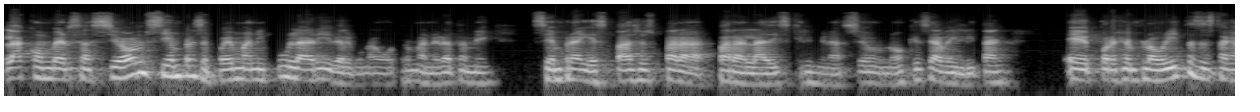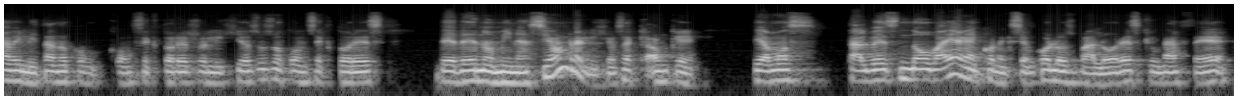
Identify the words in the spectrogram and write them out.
la conversación siempre se puede manipular y de alguna u otra manera también siempre hay espacios para, para la discriminación, ¿no? Que se habilitan. Eh, por ejemplo, ahorita se están habilitando con, con, sectores religiosos o con sectores de denominación religiosa, que aunque, digamos, tal vez no vayan en conexión con los valores que una fe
